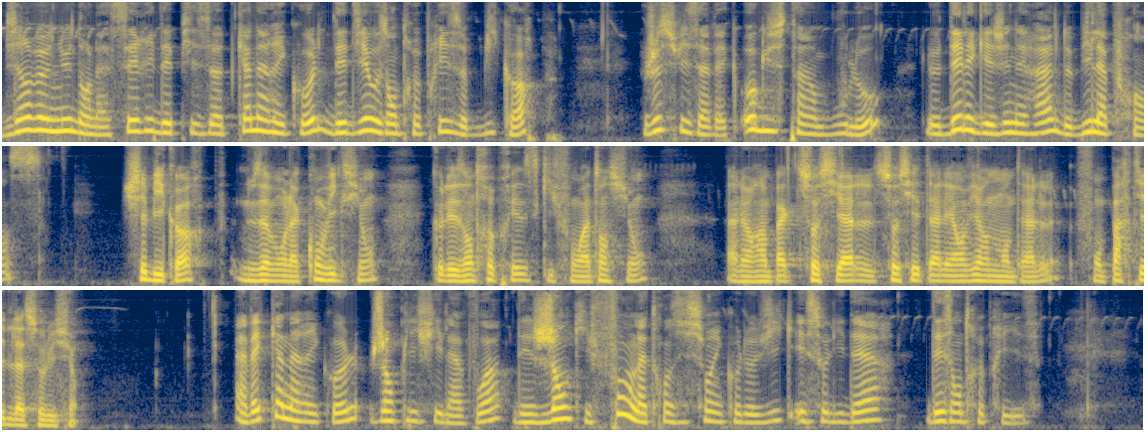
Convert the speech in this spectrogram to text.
Bienvenue dans la série d'épisodes Canary Call dédiée aux entreprises Bicorp. Je suis avec Augustin Boulot, le délégué général de Bilab France. Chez Bicorp, nous avons la conviction que les entreprises qui font attention à leur impact social, sociétal et environnemental font partie de la solution. Avec Canary Call, j'amplifie la voix des gens qui font la transition écologique et solidaire des entreprises.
